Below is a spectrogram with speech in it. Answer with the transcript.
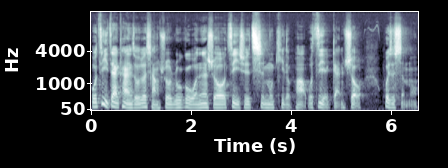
我自己在看的时候就想说，如果我那时候自己是赤木 Key 的话，我自己的感受会是什么？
